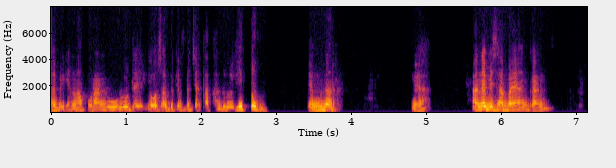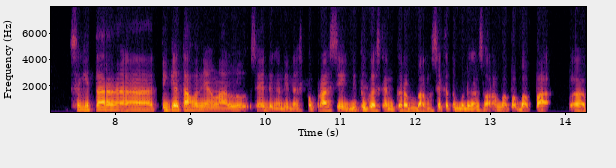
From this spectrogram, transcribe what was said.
usah bikin laporan dulu deh. Nggak usah bikin pencatatan dulu. Hitung. Yang benar. Ya. Anda bisa bayangkan, sekitar uh, tiga tahun yang lalu, saya dengan Dinas Koperasi ditugaskan ke Rembang. Saya ketemu dengan seorang bapak-bapak uh,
